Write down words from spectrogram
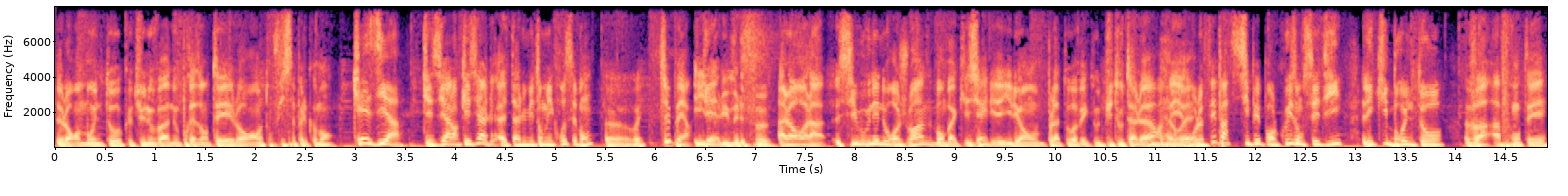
de Laurent Brunto que tu nous vas nous présenter. Laurent, ton fils s'appelle comment? Kezia. Kezia. Alors Kezia, t'as allumé ton micro, c'est bon? Euh, oui. Super. Il Ké- a allumé le feu. Alors voilà, si vous venez nous rejoindre, bon bah Kezia, il est, il est en plateau avec nous depuis tout à l'heure. Mais ouais. on le fait participer pour le quiz. On s'est dit, l'équipe Brunto va affronter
